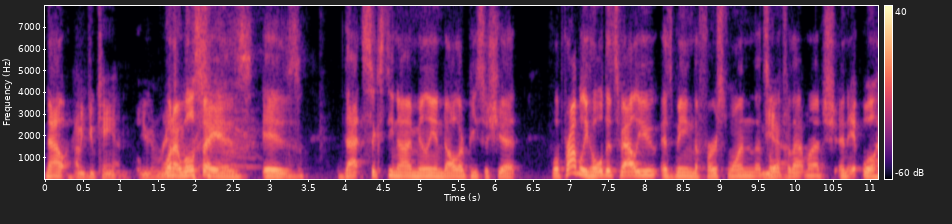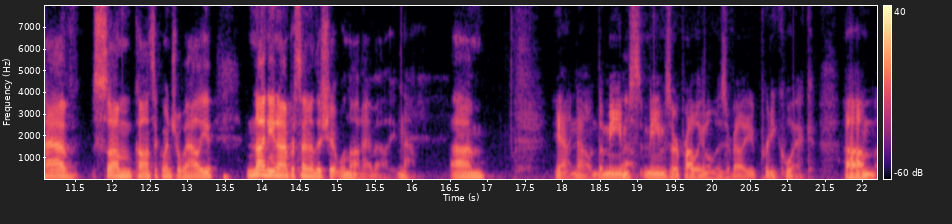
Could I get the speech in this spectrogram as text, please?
Now, I mean, you can. You can. Really what I will say is is that $69 million piece of shit will probably hold its value as being the first one that sold Yeah. for that much and it will have some consequential value. 99% of the shit will not have value. No. Um, Yeah, no. The memes memes are probably going to lose their value pretty quick. Um,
